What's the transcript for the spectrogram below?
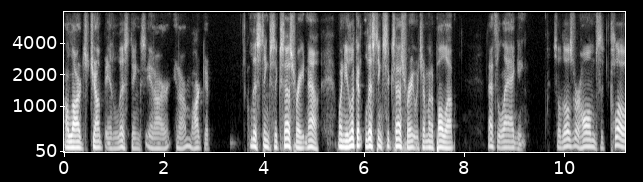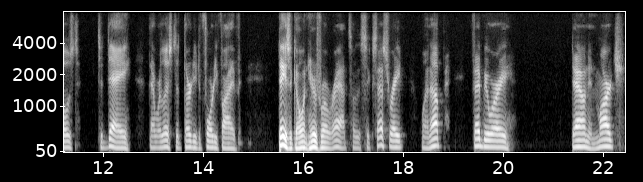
a large jump in listings in our in our market. Listing success rate. Now, when you look at listing success rate, which I'm going to pull up, that's lagging. So those were homes that closed today that were listed 30 to 45 days ago. And here's where we're at. So the success rate went up February, down in March,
